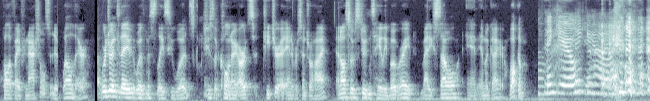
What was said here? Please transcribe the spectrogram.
qualified for nationals and did well there. We're joined today with Miss Lacey Woods. She's the culinary arts teacher at Andover Central High, and also students Haley Boatwright, Maddie Stowell, and Emma Geyer. Welcome. Thank you. Thank you.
